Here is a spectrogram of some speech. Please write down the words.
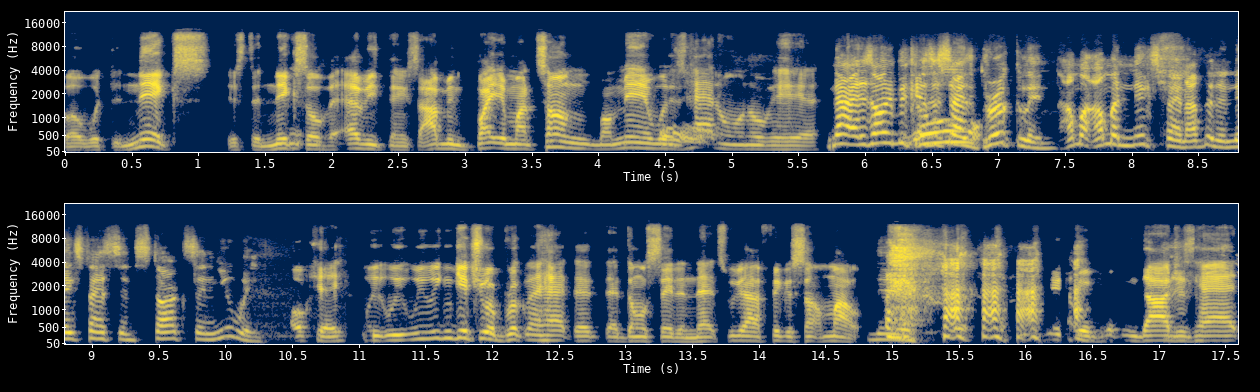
But with the Knicks, it's the Knicks over everything. So I've been biting my tongue, my man with his hat on over here. Nah, it's only because it says Brooklyn. I'm a, I'm a Knicks fan. I've been a Knicks fan since Starks and Ewing. Okay, we, we, we we can get you a Brooklyn hat that, that don't say the Nets. We gotta figure something out. Yeah. Get you a Brooklyn Dodgers hat.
